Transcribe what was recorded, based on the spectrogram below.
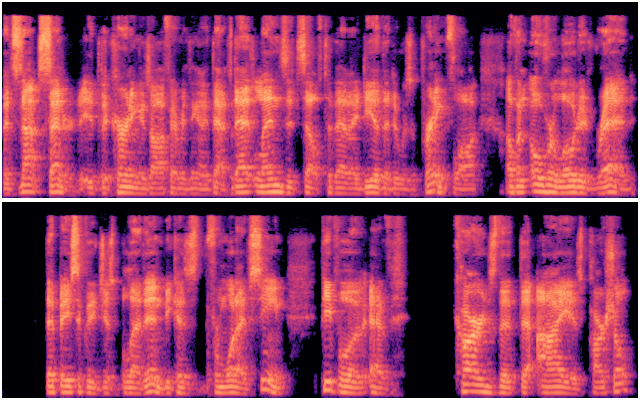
It's not centered. It, the kerning is off, everything like that. That lends itself to that idea that it was a printing flaw of an overloaded red that basically just bled in. Because from what I've seen, people have cards that the eye is partial.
